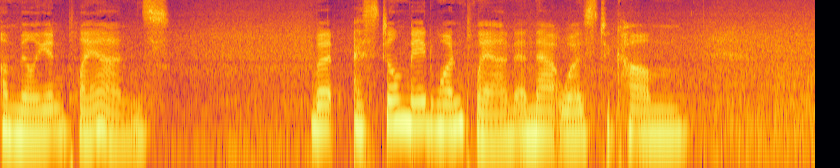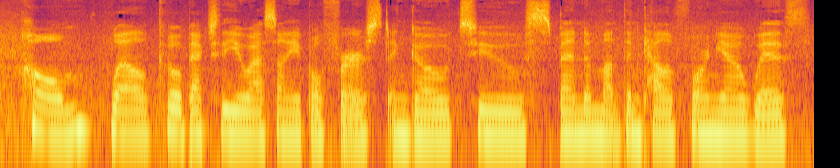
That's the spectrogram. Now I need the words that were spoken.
a million plans. But I still made one plan, and that was to come home, well, go back to the US on April 1st and go to spend a month in California with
